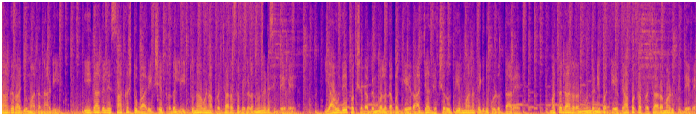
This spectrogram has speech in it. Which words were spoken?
ನಾಗರಾಜು ಮಾತನಾಡಿ ಈಗಾಗಲೇ ಸಾಕಷ್ಟು ಬಾರಿ ಕ್ಷೇತ್ರದಲ್ಲಿ ಚುನಾವಣಾ ಪ್ರಚಾರ ಸಭೆಗಳನ್ನು ನಡೆಸಿದ್ದೇವೆ. ಯಾವುದೇ ಪಕ್ಷದ ಬೆಂಬಲದ ಬಗ್ಗೆ ರಾಜ್ಯಾಧ್ಯಕ್ಷರು ತೀರ್ಮಾನ ತೆಗೆದುಕೊಳ್ಳುತ್ತಾರೆ. ಮತದಾರರ ನೋಂದಣಿ ಬಗ್ಗೆ ವ್ಯಾಪಕ ಪ್ರಚಾರ ಮಾಡುತ್ತಿದ್ದೇವೆ.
